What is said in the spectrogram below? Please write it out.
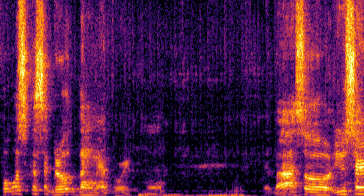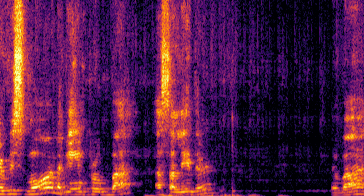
Focus ka sa growth ng network mo. Diba? So, yung service mo, naging improve ba as a leader? Diba?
